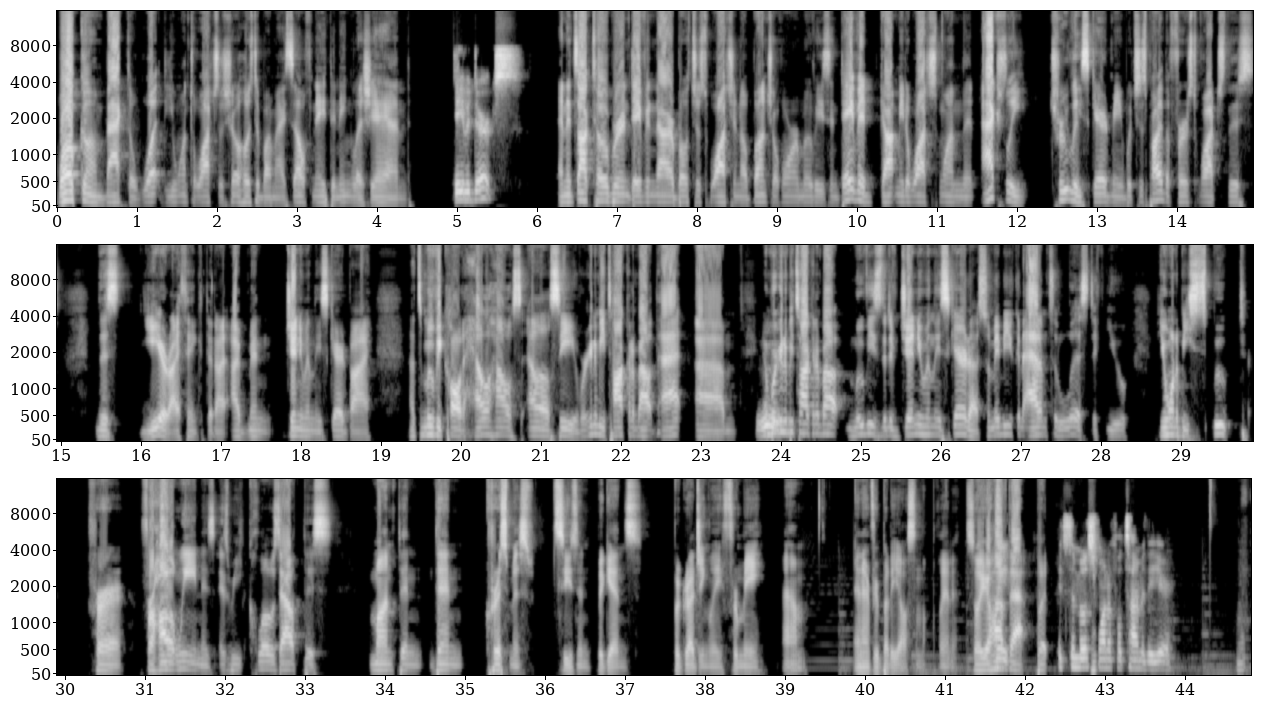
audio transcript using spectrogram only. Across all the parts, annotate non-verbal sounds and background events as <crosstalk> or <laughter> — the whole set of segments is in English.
Welcome back to What Do You Want to Watch? The show hosted by myself, Nathan English, and David Dirks. And it's October, and David and I are both just watching a bunch of horror movies. And David got me to watch one that actually truly scared me, which is probably the first watch this this year, I think, that I, I've been genuinely scared by. That's a movie called Hell House LLC. We're going to be talking about that. Um, and we're going to be talking about movies that have genuinely scared us. So maybe you can add them to the list if you you want to be spooked for for Halloween as as we close out this month and then Christmas season begins begrudgingly for me um, and everybody else on the planet. So you'll have hey, that, but it's the most wonderful time of the year.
